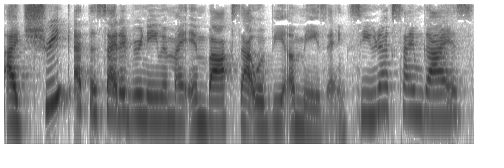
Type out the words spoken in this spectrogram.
I'd shriek at the sight of your name in my inbox. That would be amazing. See you next time, guys.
